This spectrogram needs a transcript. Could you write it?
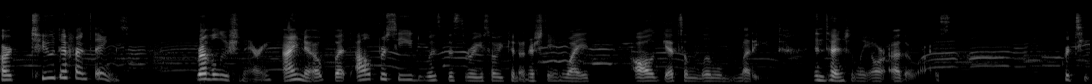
are two different things. Revolutionary, I know, but I'll proceed with the three so you can understand why it all gets a little muddied, intentionally or otherwise. Critique.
